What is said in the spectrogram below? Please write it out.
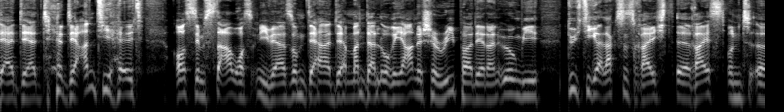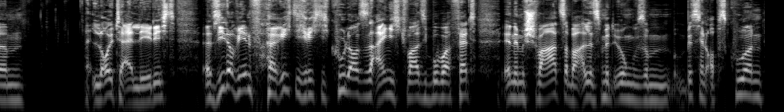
der, der, der, der Anti-Held aus dem Star Wars Universum, der, der mandalorianische Reaper, der dann irgendwie durch die Galaxis reicht, äh, reist und ähm, Leute erledigt. Äh, sieht auf jeden Fall richtig, richtig cool aus. Ist eigentlich quasi Boba Fett in einem Schwarz, aber alles mit irgendwie so ein bisschen obskuren,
